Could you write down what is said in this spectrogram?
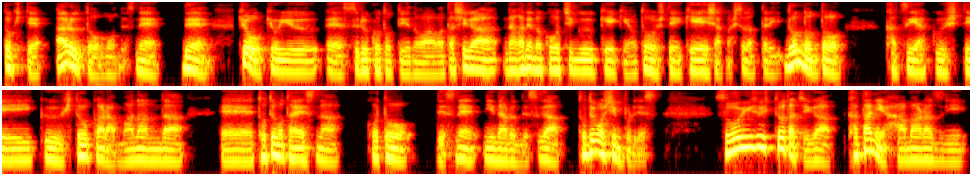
時ってあると思うんですね。で、今日共有、することっていうのは、私が長年のコーチング経験を通して経営者の人だったり、どんどんと活躍していく人から学んだ、えー、とても大切なことですね、になるんですが、とてもシンプルです。そういう人たちが型にはまらずに、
